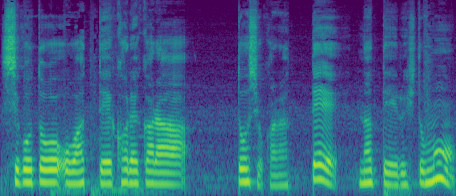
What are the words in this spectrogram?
仕事終わってこれからどうしようかなってなっている人も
